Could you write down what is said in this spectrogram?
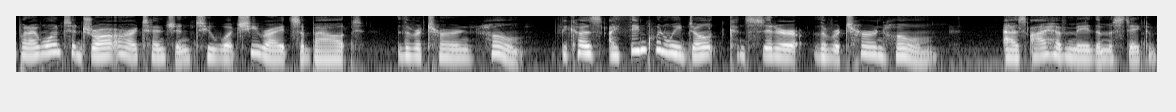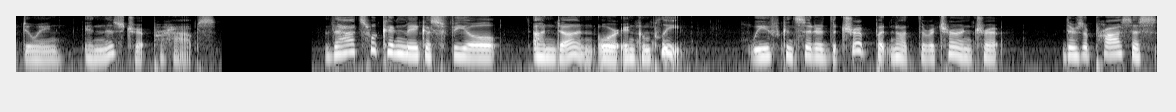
But I want to draw our attention to what she writes about the return home. Because I think when we don't consider the return home, as I have made the mistake of doing in this trip perhaps, that's what can make us feel undone or incomplete. We've considered the trip, but not the return trip. There's a process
